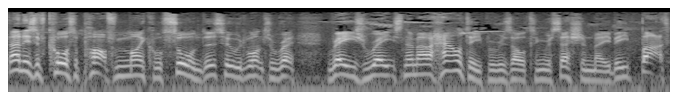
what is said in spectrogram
That is, of course, apart from Michael Saunders, who would want to ra- raise rates no matter how deep a resulting recession may be. But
